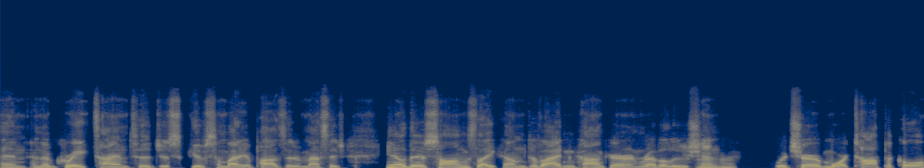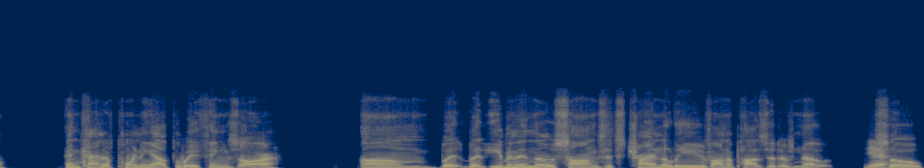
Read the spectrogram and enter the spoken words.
and and a great time to just give somebody a positive message. You know, there's songs like um, "Divide and Conquer" and "Revolution," Mhm. which are more topical and kind of pointing out the way things are. Um, but but even in those songs, it's trying to leave on a positive note. Yeah. So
